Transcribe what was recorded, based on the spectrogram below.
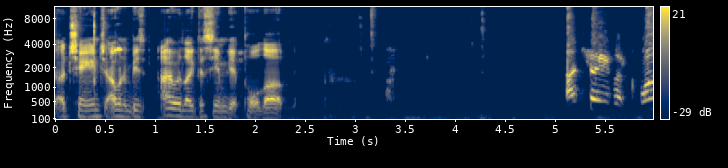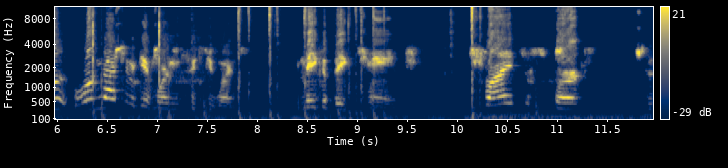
a change, I wouldn't be. I would like to see him get pulled up. I'd say like we're we're not gonna get more than sixty wins. Make a big change. Try to spark the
